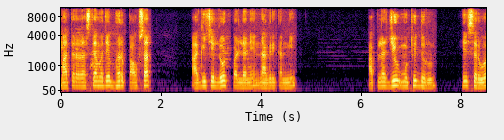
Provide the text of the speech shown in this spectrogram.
मात्र रस्त्यामध्ये भर पावसात आगीचे लोट पडल्याने नागरिकांनी आपला जीव मुठीत धरून हे सर्व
